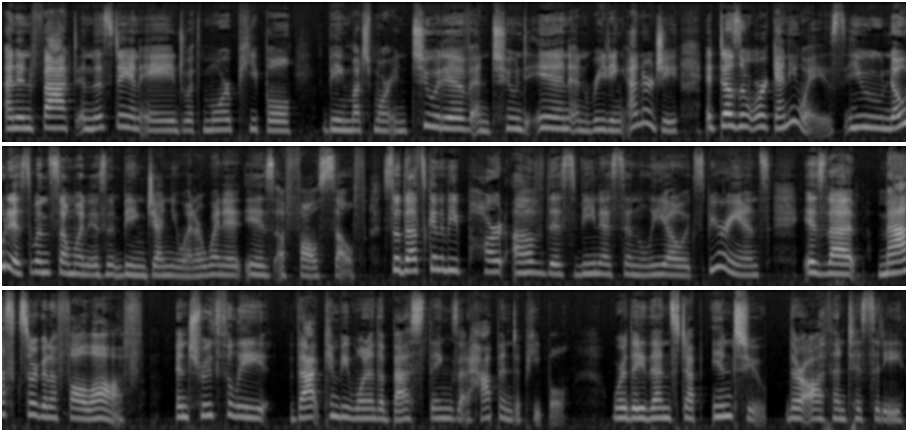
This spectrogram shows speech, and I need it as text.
And in fact, in this day and age, with more people being much more intuitive and tuned in and reading energy, it doesn't work anyways. You notice when someone isn't being genuine or when it is a false self. So that's going to be part of this Venus and Leo experience is that masks are going to fall off. And truthfully, that can be one of the best things that happen to people where they then step into their authenticity,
